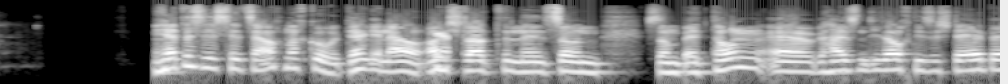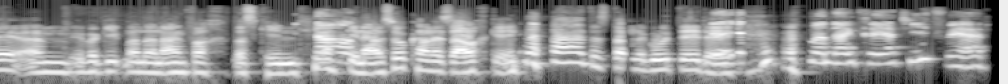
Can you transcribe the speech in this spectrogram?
Ja, das ist jetzt auch noch gut. Ja, genau. Anstatt eine, so ein, so ein Beton, äh, heißen die doch diese Stäbe, ähm, übergibt man dann einfach das Kind. Genau. Ja, genau, so kann es auch gehen. das ist doch eine gute Idee. Ja, ja, muss man dann kreativ werden.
